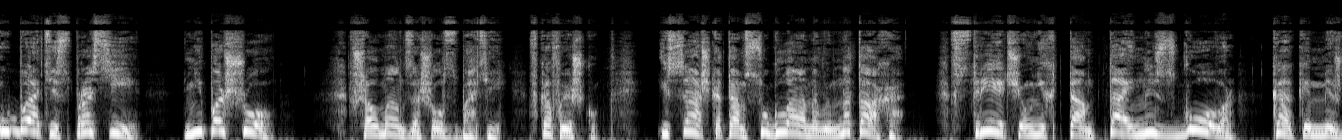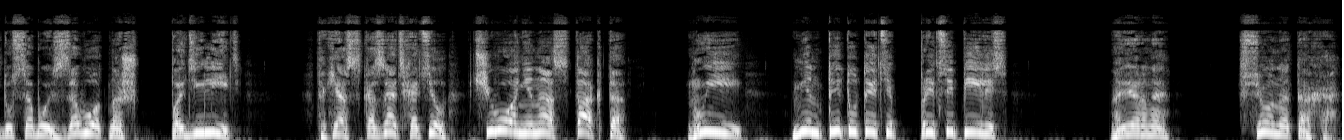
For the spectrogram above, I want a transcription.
У бати спроси, не пошел. В шалман зашел с батей, в кафешку. И Сашка там с Углановым, Натаха. Встреча у них там, тайный сговор. Как им между собой завод наш поделить? Так я сказать хотел, чего они нас так-то? Ну и менты тут эти прицепились. Наверное, все, Натаха,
